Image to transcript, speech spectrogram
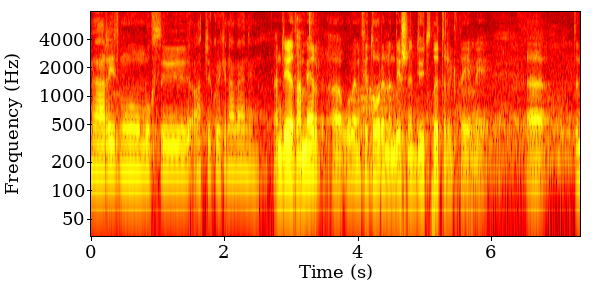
me arrit m'u, m'u kthy aty ku e kena venin. Amir, atëherë, uh, urojmë fitore në ndeshjen e dytë dhe të rikthehemi. Uh, të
